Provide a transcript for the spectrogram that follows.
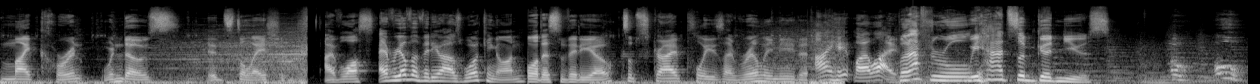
my current Windows installation. I've lost every other video I was working on for this video. Subscribe, please. I really need it. I hate my life. But after all, we had some good news. Oh, oh,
